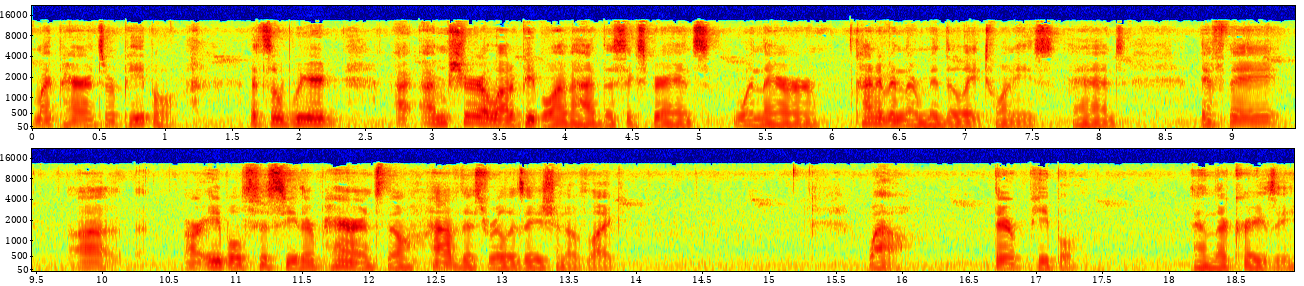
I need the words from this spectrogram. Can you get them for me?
my parents are people. It's a weird. I, I'm sure a lot of people have had this experience when they're kind of in their mid to late twenties, and if they uh, are able to see their parents, they'll have this realization of like, wow, they're people and they're crazy.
